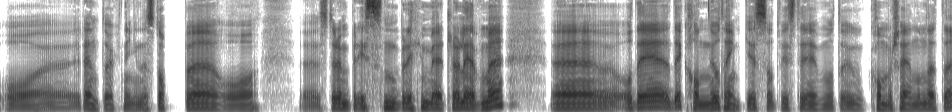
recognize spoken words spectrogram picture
og renteøkningene stoppe, og strømprisen blir mer til å leve med. Og det, det kan jo tenkes at hvis de måte, kommer seg gjennom dette,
